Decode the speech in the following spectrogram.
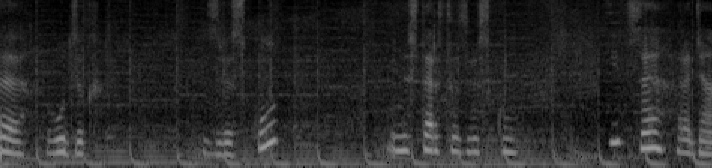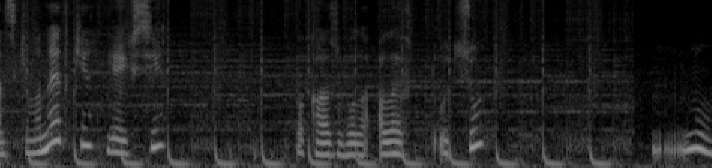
Це гудзик зв'язку Міністерства зв'язку. І це радянські монетки. Я їх всі показувала, але оцю, ну,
